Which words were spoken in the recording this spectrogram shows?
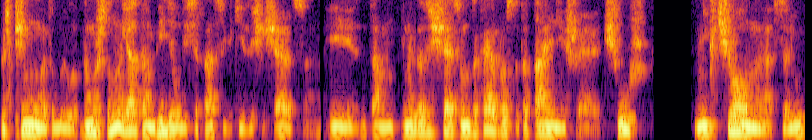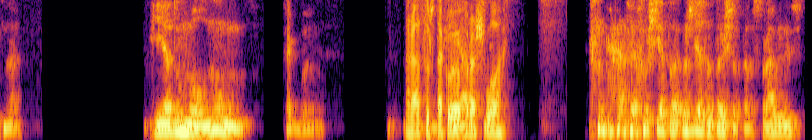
Почему это было? Потому что, ну, я там видел диссертации, какие защищаются, и там иногда защищается, ну, такая просто тотальнейшая чушь, никчемная абсолютно. И я думал, ну, как бы... Раз уж такое я... прошло. Уж я-то, уж я-то точно там справлюсь.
